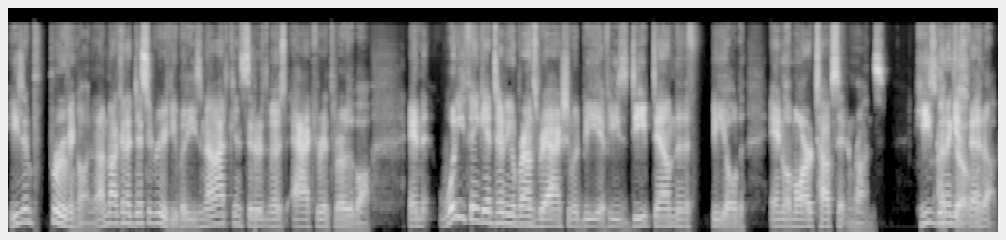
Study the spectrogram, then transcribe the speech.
He's improving on it. I'm not going to disagree with you, but he's not considered the most accurate thrower of the ball. And what do you think Antonio Brown's reaction would be if he's deep down the field and Lamar tucks it and runs. He's going to get fed them. up.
